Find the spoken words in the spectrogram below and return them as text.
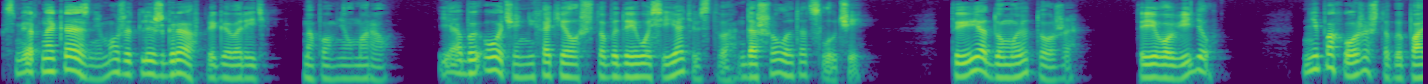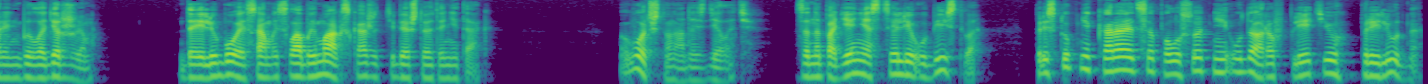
«К смертной казни может лишь граф приговорить», — напомнил Морал. Я бы очень не хотел, чтобы до его сиятельства дошел этот случай. Ты, я думаю, тоже. Ты его видел? Не похоже, чтобы парень был одержим. Да и любой самый слабый маг скажет тебе, что это не так. Вот что надо сделать. За нападение с целью убийства преступник карается полусотней ударов плетью прилюдно.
